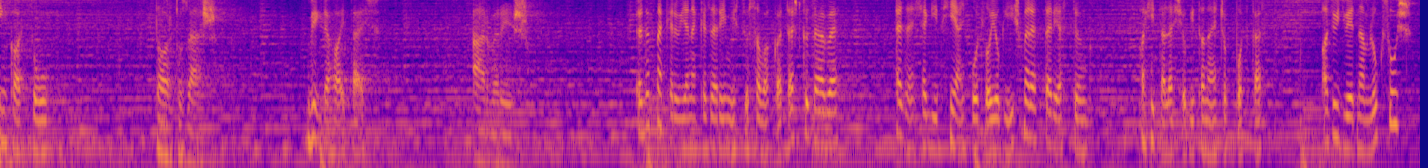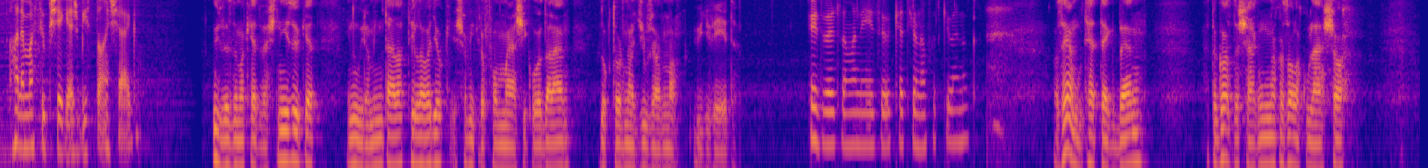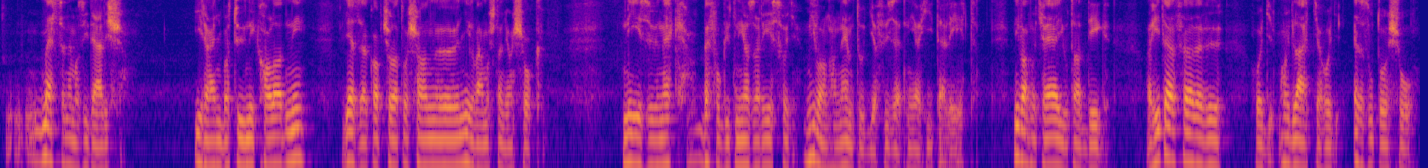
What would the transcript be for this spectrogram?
inkasszó, tartozás, végrehajtás, árverés. Önök ne kerüljenek ezen rémisztő szavakkal test közelbe, ezen segít hiánypótló jogi ismeretterjesztőnk, a Hiteles Jogi Tanácsok Podcast. Az ügyvéd nem luxus, hanem a szükséges biztonság. Üdvözlöm a kedves nézőket, én újra Mintál Attila vagyok, és a mikrofon másik oldalán dr. Nagy Zsuzsanna ügyvéd. Üdvözlöm a nézőket, jó napot kívánok! Az elmúlt hetekben hát a gazdaságunknak az alakulása messze nem az ideális irányba tűnik haladni, hogy ezzel kapcsolatosan nyilván most nagyon sok nézőnek be fog ütni az a rész, hogy mi van, ha nem tudja fizetni a hitelét. Mi van, hogyha eljut addig a hitelfelvevő, hogy, hogy látja, hogy ez az utolsó,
